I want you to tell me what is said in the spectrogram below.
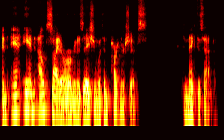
and, and outside our organization within partnerships to make this happen.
